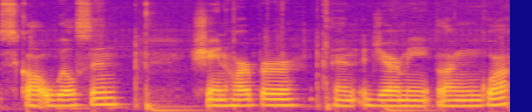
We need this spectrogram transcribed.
Scott Wilson, Shane Harper, and Jeremy Langlois.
